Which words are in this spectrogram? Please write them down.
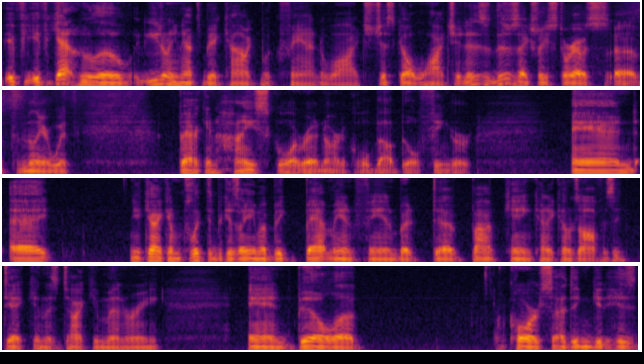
if, if you got Hulu, you don't even have to be a comic book fan to watch. Just go watch it. This, this is actually a story I was uh, familiar with back in high school. I read an article about Bill Finger and uh, you're kind of conflicted because I am a big Batman fan, but uh, Bob Kane kind of comes off as a dick in this documentary, and Bill, uh, of course, uh, didn't get his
